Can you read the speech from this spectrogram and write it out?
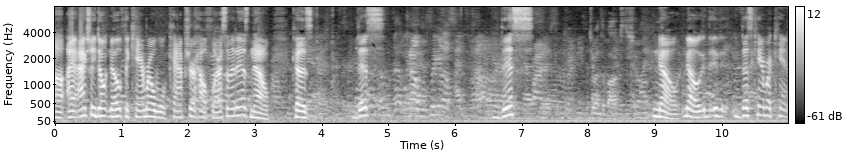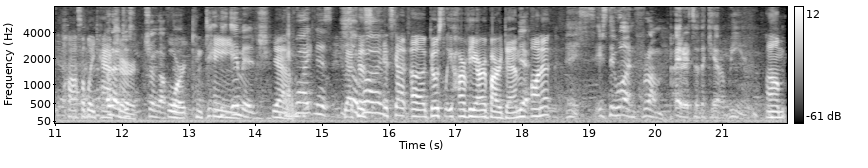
Uh, I actually don't know if the camera will capture how fluorescent it is. No, because this this Do you the box to show? no no th- th- this camera can't possibly Oh, no, capture just showing off or the, contain the, the image. Yeah. Brightness. Yeah, because bright. it's got uh, ghostly Javier Bardem Yeah. on it. This is the one from Pirates of the Caribbean. Um,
